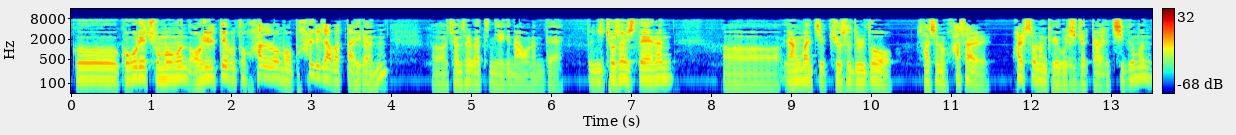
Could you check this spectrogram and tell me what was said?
그 고구려의 주몽은 어릴 때부터 활로 뭐 팔을 잡았다 이런 어, 전설 같은 얘기 나오는데 또 이제 조선 시대에는 어, 양반집 교수들도 사실은 화살 활 쏘는 교육을 네, 시켰다. 네. 지금은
